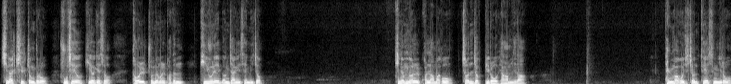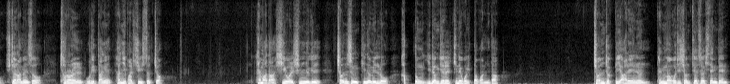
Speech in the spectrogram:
지나칠 정도로 후세의 기억에서 덜 조명을 받은 비운의 명장인 셈이죠. 기념관을 관람하고 전적비로 향합니다. 백마고지 전투의 승리로 휴전하면서 철원을 우리 땅에 편입할 수 있었죠. 해마다 10월 16일 전승 기념일로 합동 일영제를 지내고 있다고 합니다. 전적비 아래에는 백마고지 전투에서 희생된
